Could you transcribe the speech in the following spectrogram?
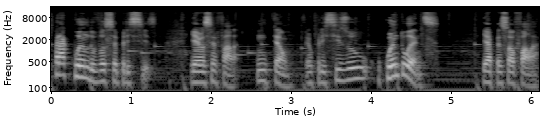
para quando você precisa? E aí você fala, então, eu preciso o quanto antes. E a pessoa fala,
